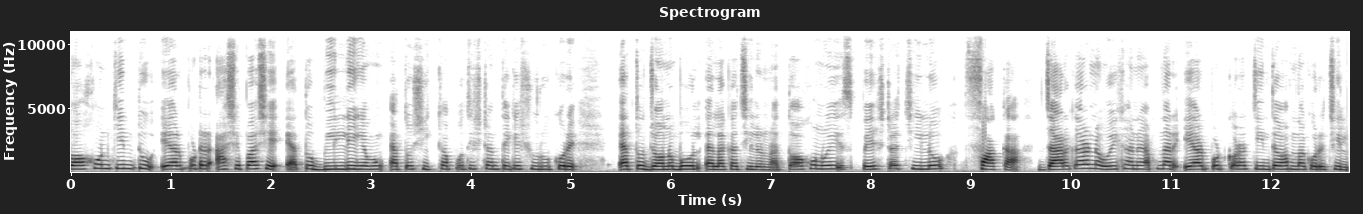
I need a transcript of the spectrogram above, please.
তখন কিন্তু এয়ারপোর্টের আশেপাশে এত বিল্ডিং এবং এত শিক্ষা প্রতিষ্ঠান থেকে শুরু করে এত জনবহুল এলাকা ছিল না। তখন ওই স্পেসটা ছিল ফাঁকা, যার কারণে ওইখানে আপনার এয়ারপোর্ট করার চিন্তা ভাবনা করেছিল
